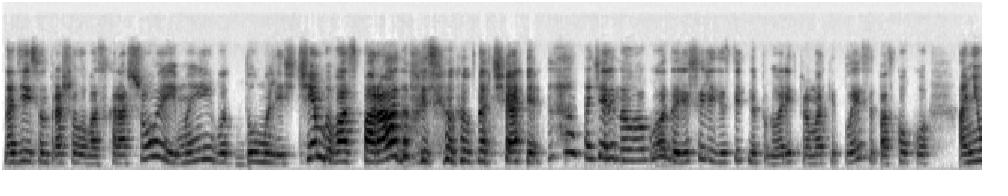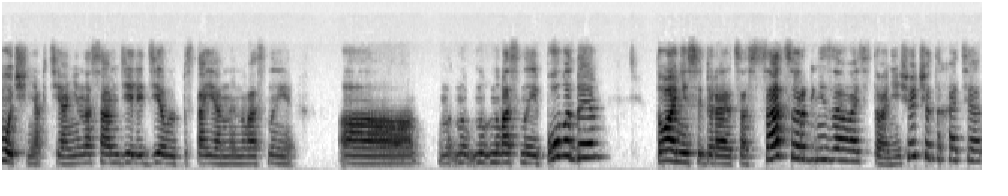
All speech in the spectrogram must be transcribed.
Надеюсь, он прошел у вас хорошо, и мы вот думали, с чем бы вас порадовать в начале, в начале Нового года. Решили действительно поговорить про маркетплейсы, поскольку они очень активны. Они на самом деле делают постоянные новостные, а, новостные поводы. То они собираются ассоциацию организовать, то они еще что-то хотят.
